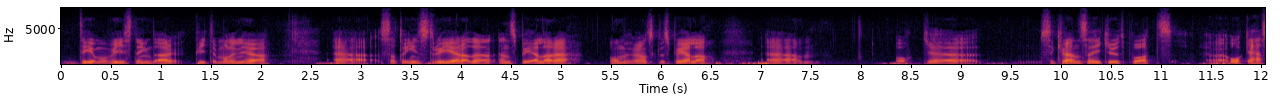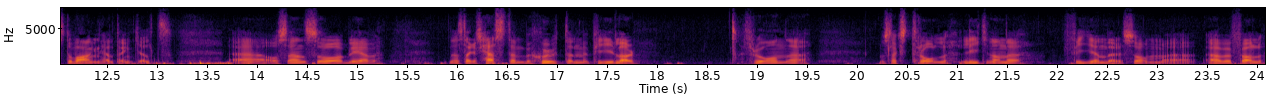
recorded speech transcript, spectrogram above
demovisning där Peter Molyneux eh, satt och instruerade en spelare om hur han skulle spela. Ehm, eh, och sekvensen gick ut på att Eh, åka häst och vagn helt enkelt. Eh, och sen så blev den stackars hästen beskjuten med pilar från eh, någon slags trollliknande fiender som eh, överföll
